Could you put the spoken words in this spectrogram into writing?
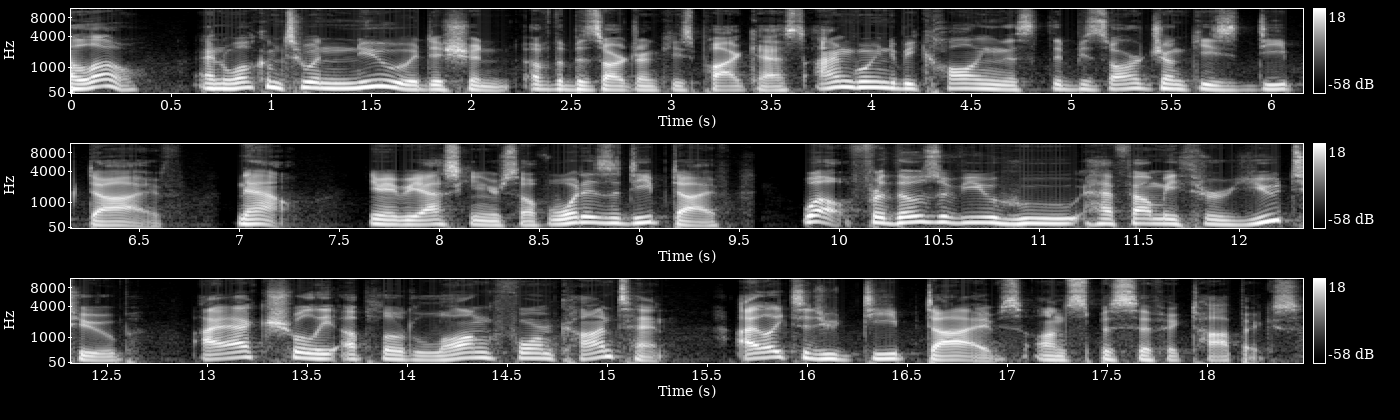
Hello, and welcome to a new edition of the Bizarre Junkeez podcast. I'm going to be calling this the Bizarre Junkeez Deep Dive. Now, you may be asking yourself, what is a deep dive? Well, for those of you who have found me through YouTube, I actually upload long form content. I like to do deep dives on specific topics.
